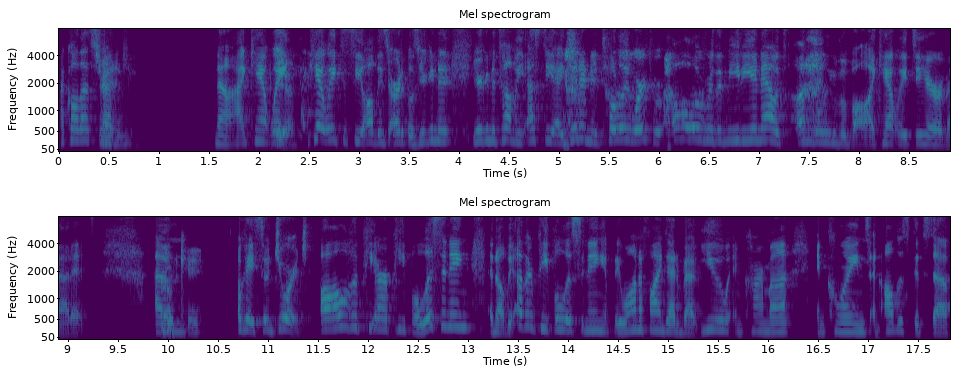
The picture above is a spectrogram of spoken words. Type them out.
I call that strategy. Mm. Now I can't wait. Yeah. I can't wait to see all these articles. You're gonna you're gonna tell me, SD, I did it and it totally worked. We're all over the media now. It's unbelievable. I can't wait to hear about it. Um, okay. Okay, so George, all of the PR people listening and all the other people listening, if they want to find out about you and karma and coins and all this good stuff,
